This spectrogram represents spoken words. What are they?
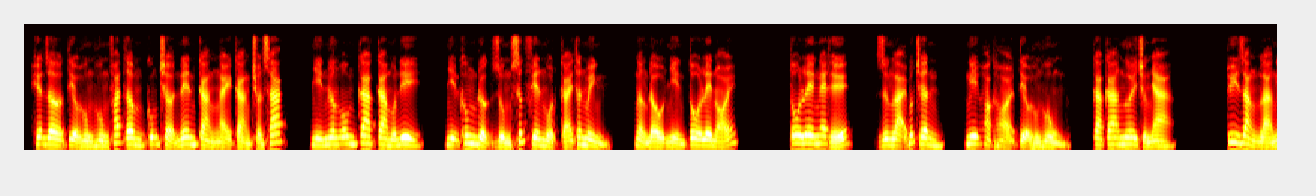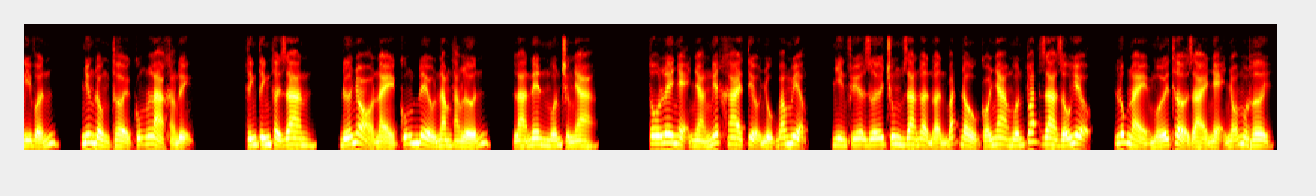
Hiện giờ tiểu hùng hùng phát âm cũng trở nên càng ngày càng chuẩn xác, nhìn nương ôm ca ca muốn đi, nhịn không được dùng sức phiên một cái thân mình, ngẩng đầu nhìn Tô Lê nói. Tô Lê nghe thế, dừng lại bước chân, nghi hoặc hỏi tiểu hùng hùng, ca ca ngươi trường nha. Tuy rằng là nghi vấn, nhưng đồng thời cũng là khẳng định. Tính tính thời gian, đứa nhỏ này cũng đều năm tháng lớn, là nên muốn trường nha. Tô Lê nhẹ nhàng niết khai tiểu nhục bao miệng, nhìn phía dưới trung gian ẩn ẩn bắt đầu có nha muốn toát ra dấu hiệu, lúc này mới thở dài nhẹ nhõm một hơi.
